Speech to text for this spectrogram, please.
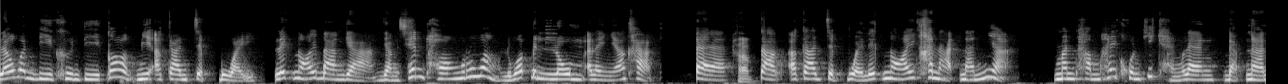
แล้ววันดีคืนดีก็มีอาการเจ็บป่วย เล็กน้อยบางอย่าง อย่างเช่นท้องร่วง หรือว่าเป็นลมอะไรเงี้ยค่ะ แต่จากอาการเจ็บป่วยเล็กน้อยขนาดนั้นเนี่ยมันทำให้คนที่แข็งแรงแบบนั้น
